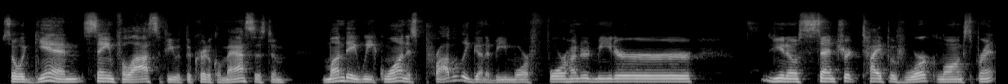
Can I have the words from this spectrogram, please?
So, again, same philosophy with the critical mass system. Monday, week one is probably going to be more 400 meter, you know, centric type of work, long sprint.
